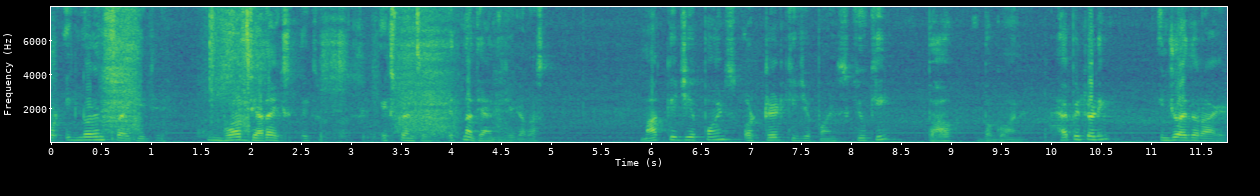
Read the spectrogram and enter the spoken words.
और इग्नोरेंस ट्राई कीजिए। बहुत ज़्यादा एक्सपेंसिव है। इतना ध्यान दीजिएगा बस। मार्क कीजिए पॉइंट्स और ट्रेड कीजिए पॉइंट्स क्योंकि भाव भगवान है। Happy trading enjoy the ride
